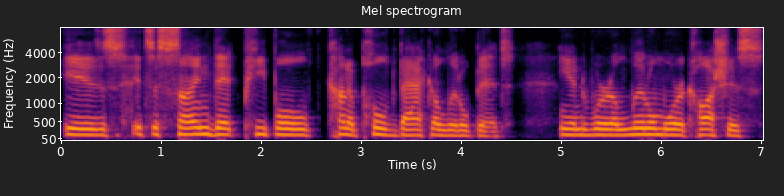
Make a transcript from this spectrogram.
is it's a sign that people kind of pulled back a little bit and were a little more cautious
